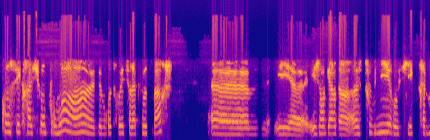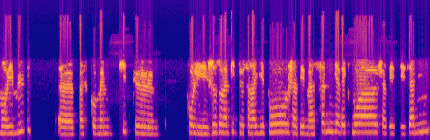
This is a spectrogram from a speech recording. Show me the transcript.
consécration pour moi hein, de me retrouver sur la plus haute marche. Euh, et euh, et j'en garde un, un souvenir aussi extrêmement ému euh, parce qu'au même titre que pour les Jeux Olympiques de Sarajevo, j'avais ma famille avec moi, j'avais des amis,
